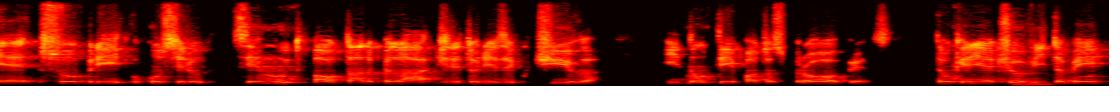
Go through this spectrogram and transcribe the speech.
é sobre o Conselho ser muito pautado pela diretoria executiva e não ter pautas próprias. Então, queria te ouvir uhum. também,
